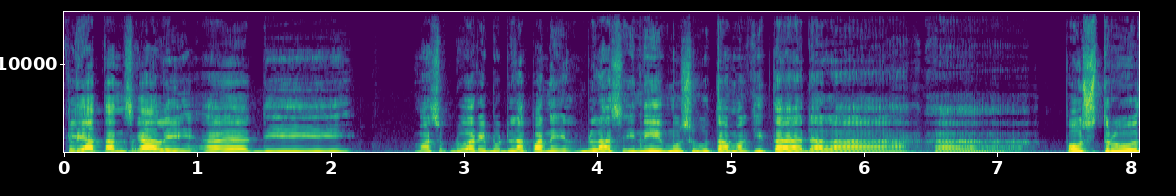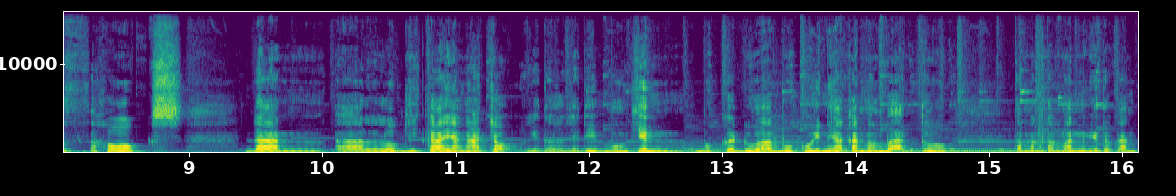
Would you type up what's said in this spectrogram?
Kelihatan sekali uh, di masuk 2018 ini musuh utama kita adalah uh, post truth, hoax dan uh, logika yang ngaco gitu. Jadi mungkin bu kedua buku ini akan membantu teman-teman gitu kan.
